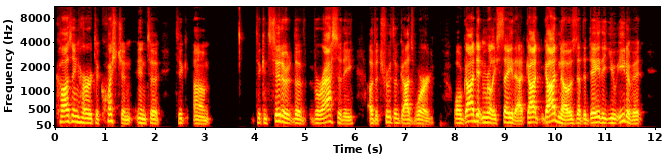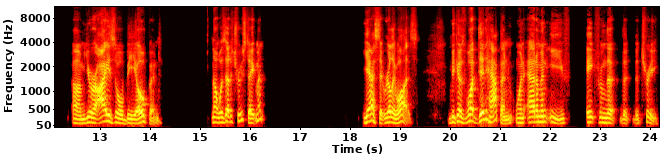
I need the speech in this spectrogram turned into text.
causing her to question and to, to, um, to consider the veracity of the truth of God's word. Well, God didn't really say that. God, God knows that the day that you eat of it, um, your eyes will be opened. Now, was that a true statement? Yes, it really was. Because what did happen when Adam and Eve ate from the, the, the tree?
